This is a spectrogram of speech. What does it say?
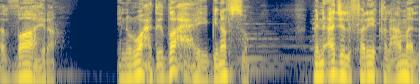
الظاهرة إنه الواحد يضحي بنفسه من أجل فريق العمل.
